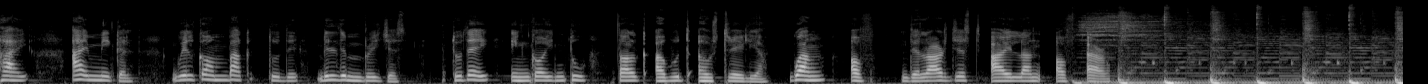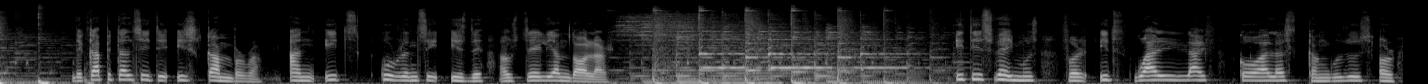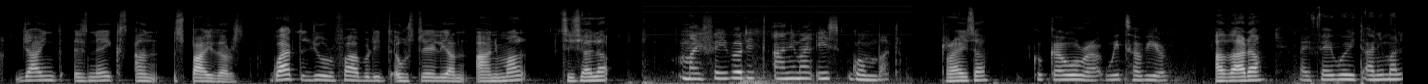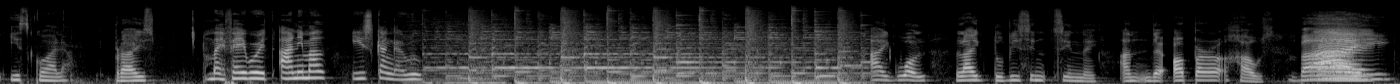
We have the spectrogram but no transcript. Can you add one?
Hi, I'm Mikkel. Welcome back to the Building Bridges. Today I'm going to talk about Australia, one of the largest islands of Earth. The capital city is Canberra, and its currency is the Australian dollar. It is famous for its wildlife koalas, kangaroos, or giant snakes and spiders. What's your favorite Australian animal, Sishala? My favorite animal is wombat. Raisa? Kookaburra with a beard. Adara? My favorite animal is koala. Price? My favorite animal is kangaroo. I would like to visit Sydney and the Opera House. Bye.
